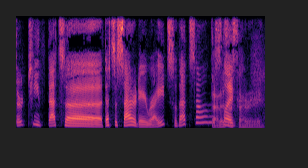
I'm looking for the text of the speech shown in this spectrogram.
13th that's a that's a Saturday, right? So that sounds That is like a Saturday.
